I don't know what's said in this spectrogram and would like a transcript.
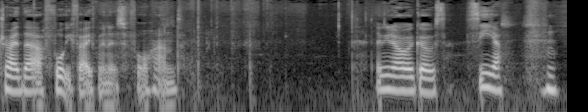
try that 45 minutes beforehand. Let me know how it goes. See ya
